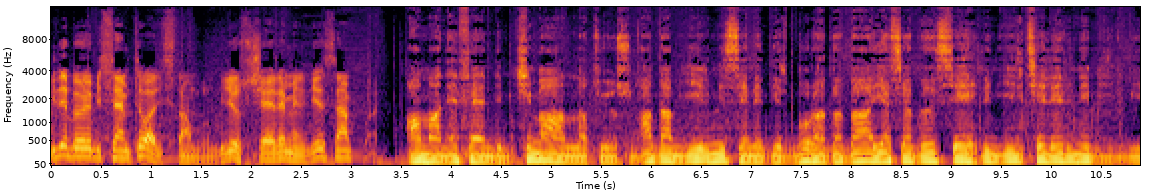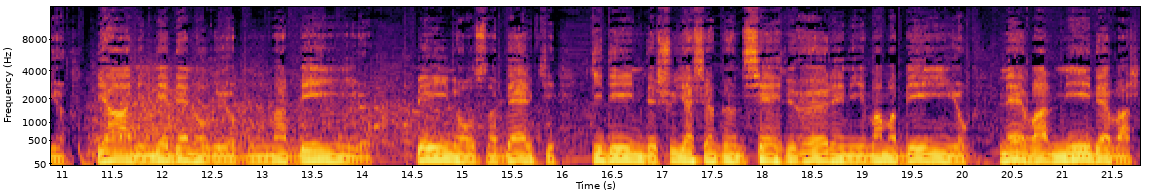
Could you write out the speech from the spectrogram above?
Bir de böyle bir semti var İstanbul'un. Biliyorsun Şehremeni diye semt var. Aman efendim kime anlatıyorsun? Adam 20 senedir burada daha yaşadığı şehrin ilçelerini bilmiyor. Yani neden oluyor bunlar? Beyin yok. Beyin olsa der ki gideyim de şu yaşadığım şehri öğreneyim ama beyin yok. Ne var? Mide var.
